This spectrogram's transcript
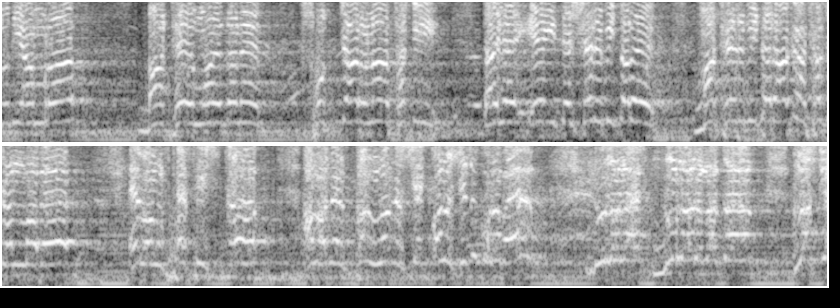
যদি আমরা মাঠে ময়দানে সোচ্চার না থাকি, তাইলে এই দেশের ভিতরে, মাঠের ভিতরে আকাশে জন্মাবে এবং আমাদের বাংলাদেশকে কলুষিত করবে। নুরুল লোককে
